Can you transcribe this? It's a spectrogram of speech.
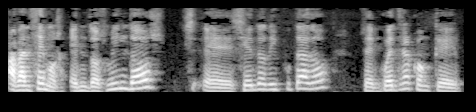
avancemos. En 2002, eh, siendo diputado, se encuentra con que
